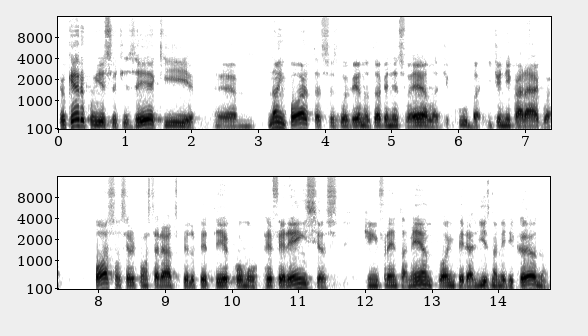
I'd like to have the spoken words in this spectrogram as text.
Eu quero com isso dizer que é, não importa se os governos da Venezuela, de Cuba e de Nicarágua possam ser considerados pelo PT como referências de enfrentamento ao imperialismo americano,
